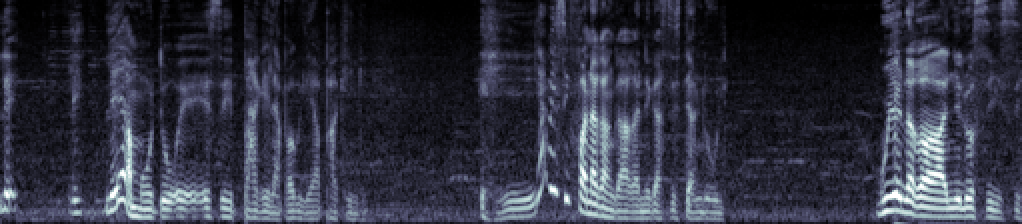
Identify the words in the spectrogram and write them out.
le le leya moto e- esepake lapha kuleya parking eh yabe sifana kangaka nika sister Nduli? Kuyena kanye lo sisi?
